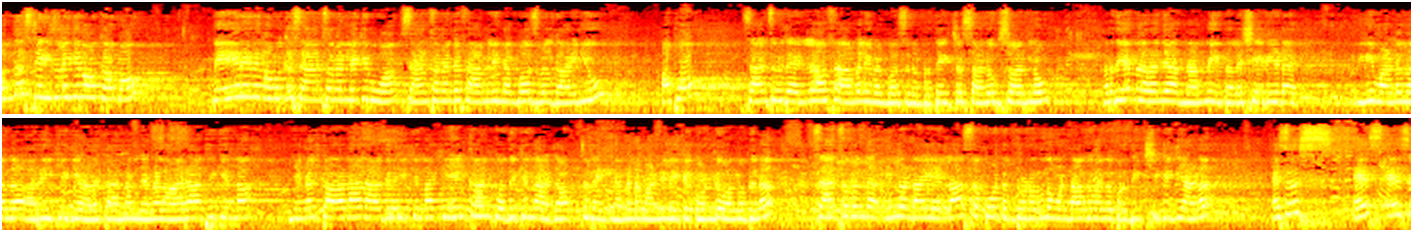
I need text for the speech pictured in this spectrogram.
ഒന്ന് സ്റ്റേജിലേക്ക് നോക്കാമോ? നേരെ നമുക്ക് സാൻസവനിലേക്ക് പോവാം. സാൻസവന്റെ family members will guide you അപ്പോ സാൻസവിന്റെ എല്ലാ ഫാമിലി മെമ്പേഴ്സിനും പ്രത്യേകിച്ച് സനൂപ് സാറിനും ഹൃദയം നിറഞ്ഞ നന്ദി തലശ്ശേരിയുടെ ഈ മണ്ണിൽ നിന്ന് അറിയിക്കുകയാണ്. കാരണം ഞങ്ങൾ ആരാധിക്കുന്ന ഞങ്ങൾ കാണാൻ ആഗ്രഹിക്കുന്ന കേൾക്കാൻ കൊതിക്കുന്ന ഡോക്ടറെ ഞങ്ങളുടെ മണ്ണിലേക്ക് കൊണ്ടുവന്നതിന് സാൻ സെവന് ഇന്നുണ്ടായ എല്ലാ സപ്പോർട്ടും തുടർന്നും ഉണ്ടാകുമെന്ന് പ്രതീക്ഷിക്കുകയാണ്. S S S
